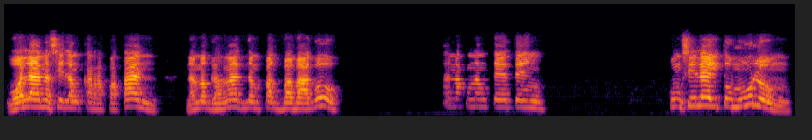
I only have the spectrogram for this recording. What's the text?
wala na silang karapatan na maghangad ng pagbabago. Anak ng teteng, kung sila ay tumulong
